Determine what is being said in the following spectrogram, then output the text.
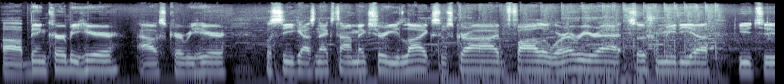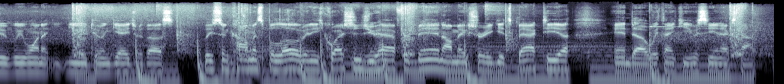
Uh, ben Kirby here, Alex Kirby here. We'll see you guys next time. Make sure you like, subscribe, follow wherever you're at, social media, YouTube. We want you to engage with us. Leave some comments below of any questions you have for Ben. I'll make sure he gets back to you. And uh, we thank you. We'll see you next time.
